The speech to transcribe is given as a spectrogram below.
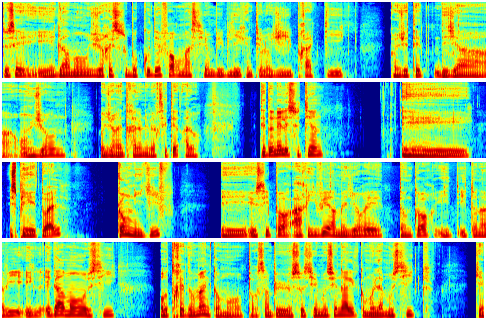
Tu sais, et également, j'ai reçu beaucoup de formations bibliques en théologie pratique quand j'étais déjà un jeune, quand je rentrais à l'université. Alors, te donner le soutien et spirituel, cognitif, et aussi pour arriver à améliorer ton corps et, ton avis. Et également aussi autres domaines, comme par exemple le socio-émotionnel, comme la musique, qui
